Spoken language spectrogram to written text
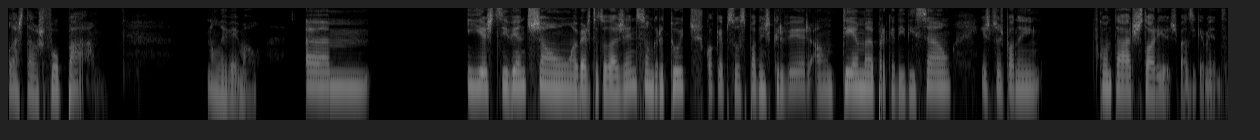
Lá está os faux pas. Não levei mal. Um, e estes eventos são abertos a toda a gente, são gratuitos, qualquer pessoa se pode inscrever, há um tema para cada edição e as pessoas podem contar histórias, basicamente.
